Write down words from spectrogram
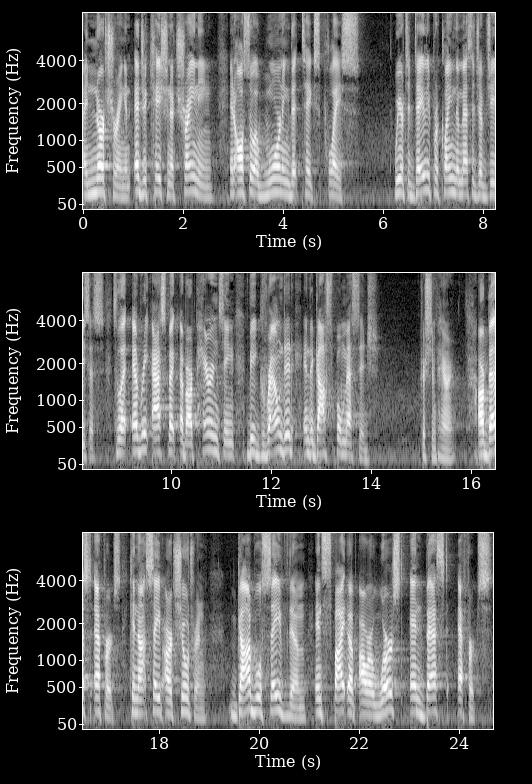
a nurturing, an education, a training, and also a warning that takes place. We are to daily proclaim the message of Jesus, to let every aspect of our parenting be grounded in the gospel message. Christian parent. Our best efforts cannot save our children. God will save them in spite of our worst and best efforts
